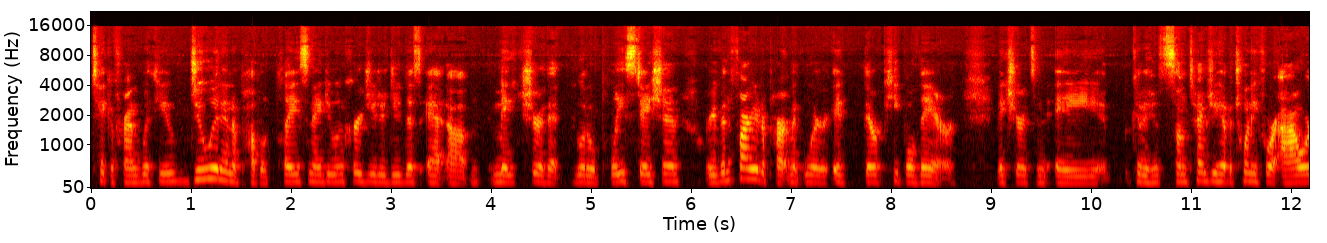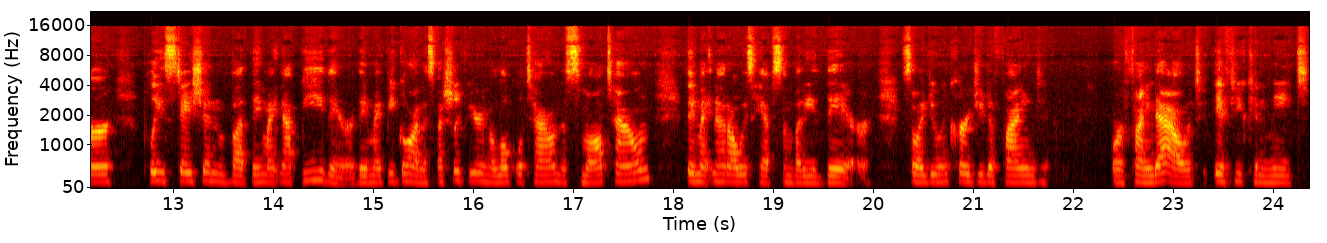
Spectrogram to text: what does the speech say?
take a friend with you. Do it in a public place. And I do encourage you to do this at, um, make sure that go to a police station or even a fire department where it, there are people there. Make sure it's in a, because sometimes you have a 24 hour police station, but they might not be there. They might be gone, especially if you're in a local town, a small town, they might not always have somebody there. So I do encourage you to find or find out if you can meet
